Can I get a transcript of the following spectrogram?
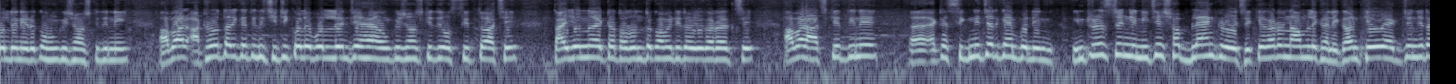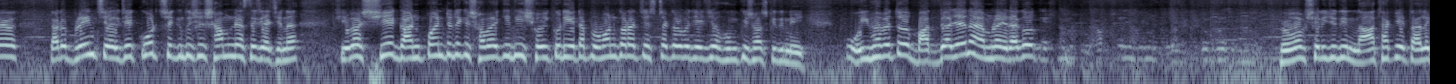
বললেন এরকম হুমকি সংস্কৃতি নেই। আবার আঠেরো তারিখে তিনি চিঠি করে বললেন যে হ্যাঁ হুমকি সংস্কৃতির অস্তিত্ব আছে। তাই জন্য একটা তদন্ত কমিটি তৈরি করা হচ্ছে। আবার আজকের দিনে একটা সিগনেচার ক্যাম্পেনিং ইন্টারেস্টিংলি নিচে সব ব্ল্যাঙ্ক রয়েছে, কেউ কারও নাম লেখা নেই, কারণ কেউ একজন যেটা কারও ব্রেন চেল যে করছে কিন্তু সে সামনে আসতে চাইছে না। এবার সে গান পয়েন্টে রেখে সবাইকে দিয়ে সই করি এটা প্রমাণ করার চেষ্টা করবে যে এই যে হুমকি সংস্কৃতি নেই। ওইভাবে তো বাদ দেওয়া যায় না, আমরা এর আগেও প্রভাবশালী যদি না থাকে, তাহলে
